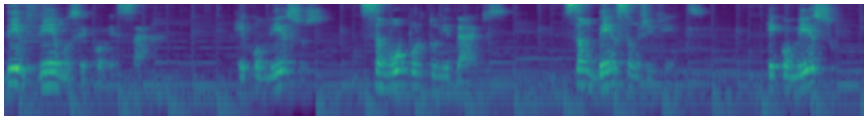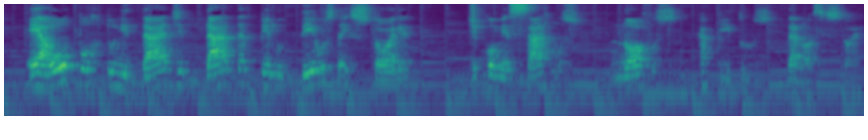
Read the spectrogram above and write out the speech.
devemos recomeçar. Recomeços são oportunidades, são bênçãos divinas. Recomeço é a oportunidade dada pelo Deus da história de começarmos novos capítulos da nossa história.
